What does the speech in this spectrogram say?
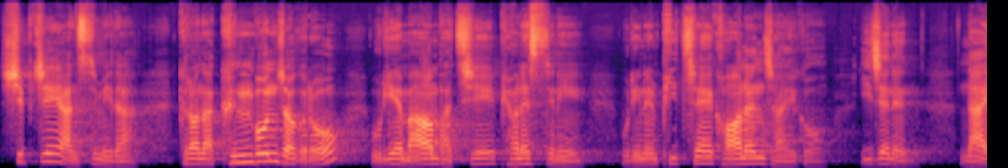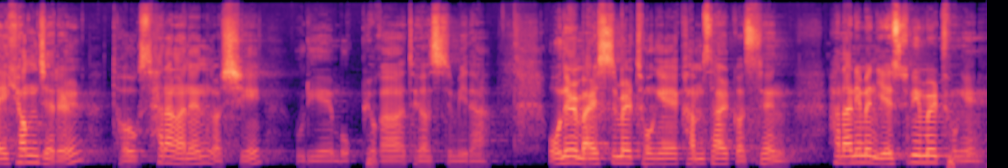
쉽지 않습니다. 그러나 근본적으로 우리의 마음밭이 변했으니 우리는 빛에 거하는 자이고 이제는 나의 형제를 더욱 사랑하는 것이 우리의 목표가 되었습니다. 오늘 말씀을 통해 감사할 것은 하나님은 예수님을 통해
